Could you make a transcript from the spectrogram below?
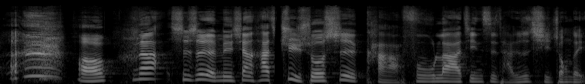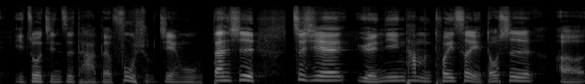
好，那狮身人面像它据说是卡夫拉金字塔，就是其中的一座金字塔的附属建物。但是这些原因，他们推测也都是呃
